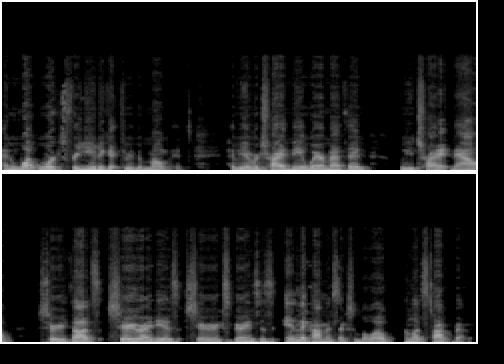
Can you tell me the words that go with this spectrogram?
And what worked for you to get through the moment? Have you ever tried the AWARE method? Will you try it now? Share your thoughts, share your ideas, share your experiences in the comment section below, and let's talk about it.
